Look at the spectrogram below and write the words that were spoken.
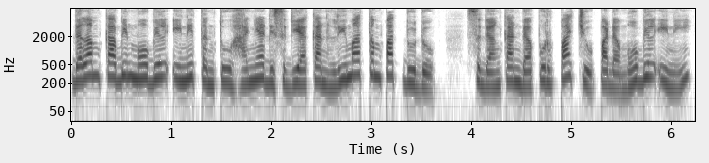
dalam kabin mobil ini tentu hanya disediakan lima tempat duduk, sedangkan dapur pacu pada mobil ini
